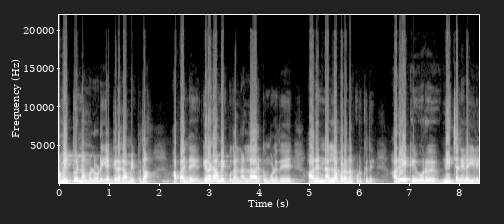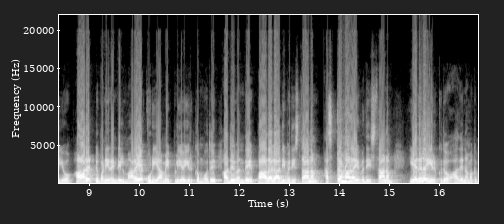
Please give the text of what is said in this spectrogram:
அமைப்பு நம்மளுடைய கிரக அமைப்பு தான். அப்போ இந்த கிரக அமைப்புகள் நல்லா இருக்கும் பொழுது அது நல்ல பலனை கொடுக்குது. அதே ஒரு நீச்ச நிலையிலேயோ ஆறெட்டு பனிரெண்டில் மறையக்கூடிய அமைப்புலேயோ இருக்கும்போது அது வந்து பாதகாதிபதி ஸ்தானம் அஷ்டமாதிபதி ஸ்தானம் எதில் இருக்குதோ அது நமக்கு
